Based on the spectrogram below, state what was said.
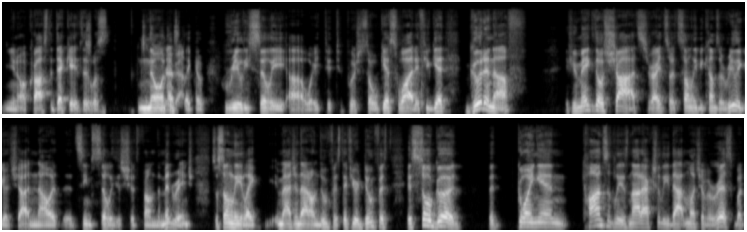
you know, across the decades, it was known as like a really silly uh, way to to push. So guess what? If you get good enough if you make those shots, right, so it suddenly becomes a really good shot, and now it, it seems silly to shoot from the mid range. So suddenly, like, imagine that on Doomfist. If your Doomfist is so good that going in constantly is not actually that much of a risk, but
